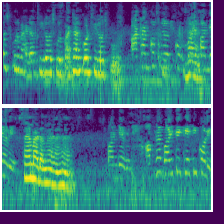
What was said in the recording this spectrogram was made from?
ফিরোজপুর ম্যাডাম ফিরোজপুর পাঠানকোট ফিরোজপুর পাঠানকোট ফিরোজপুর হ্যাঁ। হ্যাঁ ম্যাডাম হ্যাঁ হ্যাঁ পাঞ্জাবে আপনার বাড়িতে কে কি করে?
